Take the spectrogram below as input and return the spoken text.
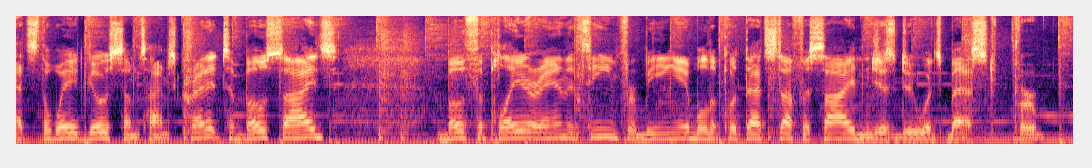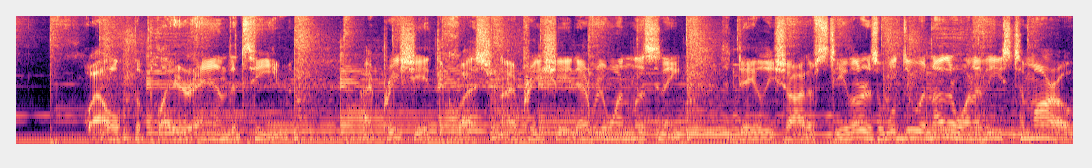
that's the way it goes sometimes. Credit to both sides, both the player and the team, for being able to put that stuff aside and just do what's best for, well, the player and the team. I appreciate the question. I appreciate everyone listening to Daily Shot of Steelers. We'll do another one of these tomorrow.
